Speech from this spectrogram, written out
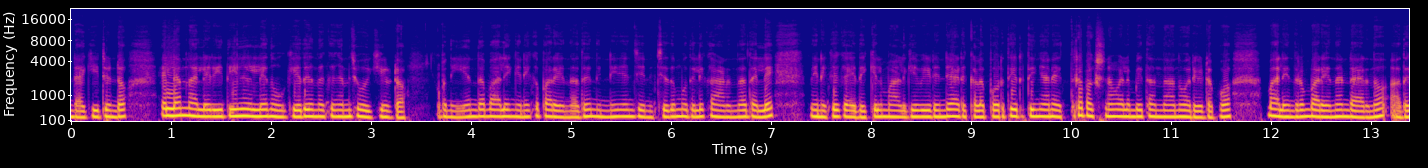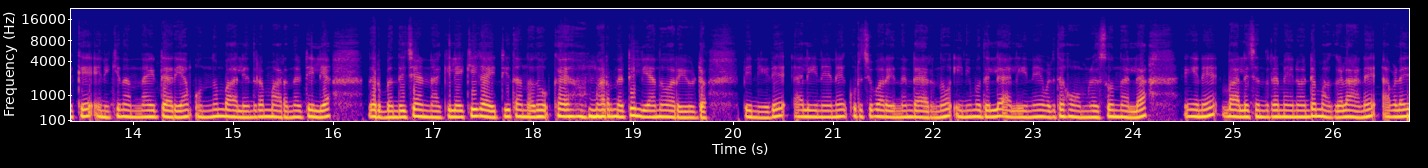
ഉണ്ടാക്കിയിട്ടുണ്ടോ? എല്ലാം നല്ല രീതിയിലല്ലേ നോക്കിയത് എന്നൊക്കെ ഇങ്ങനെ ചോദിക്കും കേട്ടോ. അപ്പോൾ നീ എന്താ ബാല ഇങ്ങനെയൊക്കെ പറയുന്നത്? നിന്നെ ഞാൻ ജനിച്ചത് മുതൽ കാണുന്നതല്ലേ? നിനക്ക് കൈതയ്ക്കൽ മാളിക വീടിന്റെ അടുക്കളപ്പുറത്ത് ഇരുത്തി ഞാൻ എത്ര ഭക്ഷണം വിളമ്പി തന്നാന്ന് പറയട്ടെ അപ്പോൾ ബാലേന്ദ്രൻ പറയുന്നുണ്ടായിരുന്നു അതൊക്കെ എനിക്ക് നന്നായിട്ട് അറിയാം. ഒന്നും ബാലേന്ദ്രൻ മറന്നിട്ടില്ല. നിർബന്ധിച്ച് എണ്ണാക്കിലേക്ക് കയറ്റി തന്നതും ഒക്കെ മറന്നിട്ടില്ല എന്ന് പറയൂ കേട്ടോ. പിന്നീട് അലീനേനെ കുറിച്ച് പറയുന്നുണ്ടായിരുന്നു ഇനി മുതൽ അലീന ഇവിടുത്തെ ഹോം ഒന്നല്ല. ഇങ്ങനെ ബാലചന്ദ്ര മേനോന്റെ മകളാണ്. അവളെ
